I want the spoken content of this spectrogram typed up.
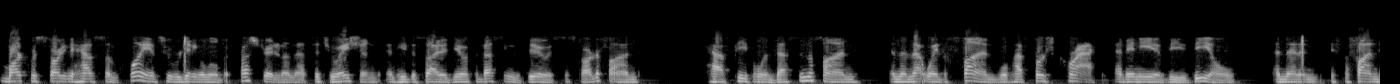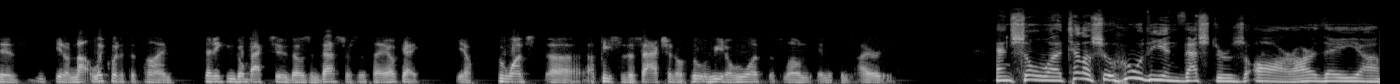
Mark was starting to have some clients who were getting a little bit frustrated on that situation, and he decided, you know what, the best thing to do is to start a fund, have people invest in the fund, and then that way the fund will have first crack at any of these deals. And then if the fund is, you know, not liquid at the time, then he can go back to those investors and say, okay, you know, who wants uh, a piece of this action or who, you know, who wants this loan in its entirety. And so uh, tell us who the investors are. Are they uh,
